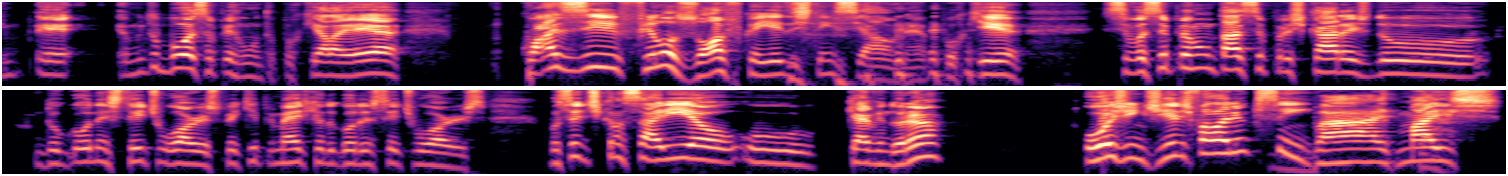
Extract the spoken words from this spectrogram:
1? É, é muito boa essa pergunta, porque ela é quase filosófica e existencial, né? Porque se você perguntasse para os caras do, do Golden State Warriors, para a equipe médica do Golden State Warriors, você descansaria o, o, Kevin Durant? Hoje em dia eles falariam que sim. Baita. Mas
